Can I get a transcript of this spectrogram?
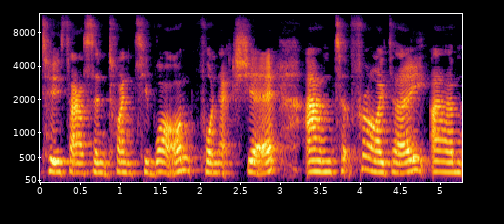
2021 for next year. And Friday um,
